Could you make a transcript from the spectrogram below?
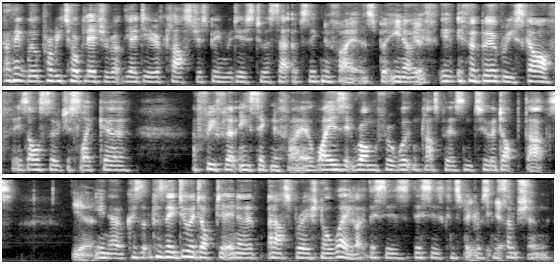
I think we'll probably talk later about the idea of class just being reduced to a set of signifiers. But you know, if if a Burberry scarf is also just like a a free floating signifier, why is it wrong for a working class person to adopt that? Yeah, you know, because they do adopt it in a, an aspirational way. Like this is this is conspicuous Yeah. consumption.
